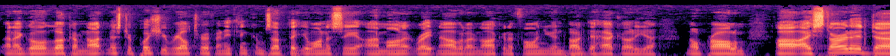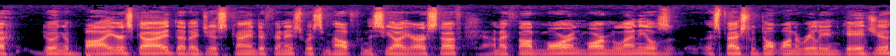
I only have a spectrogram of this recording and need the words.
And I go, look, I'm not Mr. Pushy Realtor. If anything comes up that you want to see, I'm on it right now, but I'm not going to phone you and bug the heck out of you. No problem. Uh, I started uh, doing a buyer's guide that I just kind of finished with some help from the CIR stuff. Yeah. And I found more and more millennials especially don't want to really engage you.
